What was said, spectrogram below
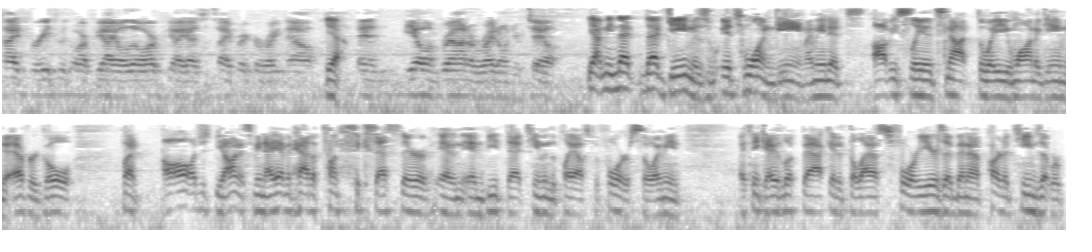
tied for eighth with RPI, although RPI has a tiebreaker right now. Yeah. And Yale and Brown are right on your tail. Yeah, I mean that that game is it's one game. I mean it's obviously it's not the way you want a game to ever go, but I'll, I'll just be honest. I mean I haven't had a ton of success there and and beat that team in the playoffs before. So I mean, I think I look back at it the last four years. I've been a part of teams that were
